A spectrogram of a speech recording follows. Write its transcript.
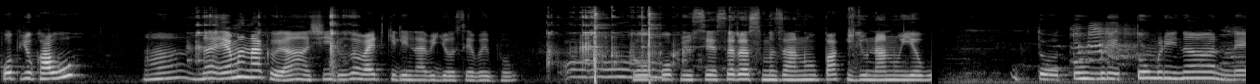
પોપિયું ખાવું? હા, ના, એમાં નાખ્યું. હા, શીરું તો વાટકી કિલીને આવી ગયો છે વૈભવ. તો પોપિયું છે સરસ મજાનું પાકી ગયું નાનું એવું. તો તુંબડી, તુંબડીના ને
